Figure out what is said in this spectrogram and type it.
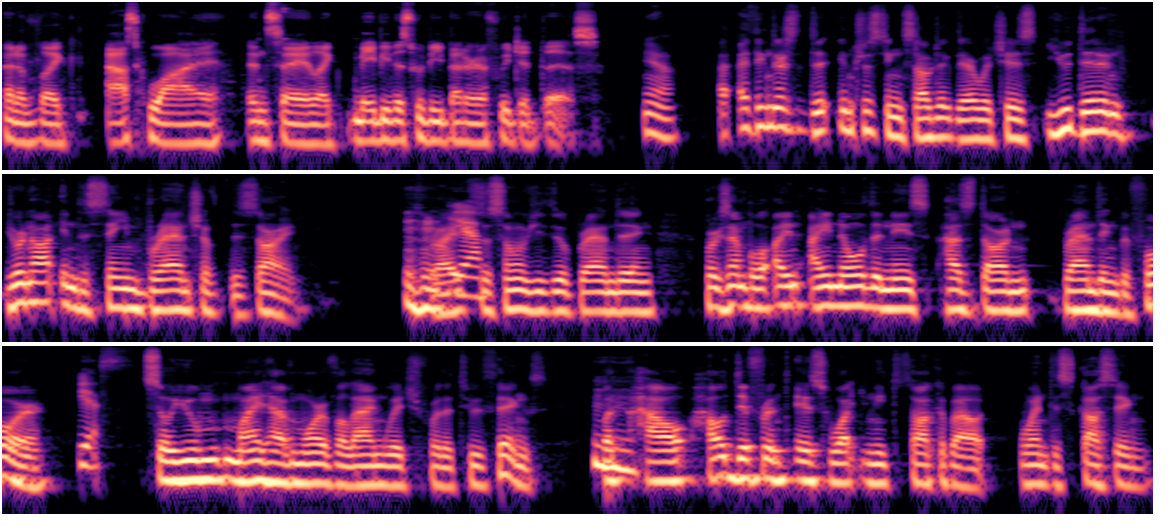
kind of like ask why and say like maybe this would be better if we did this Yeah. I- I think there's the interesting subject there, which is you didn't, you're not in the same branch of design, Mhm. right? Yeah. So some of you do branding. For example, I, I know Denisse has done branding before, Yes. so you might have more of a language for the two things. But mm-hmm. how how different is what you need to talk about when discussing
